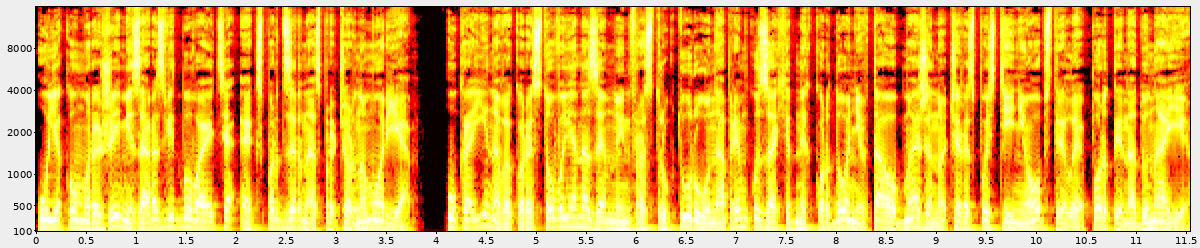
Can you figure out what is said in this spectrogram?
у якому режимі зараз відбувається експорт зерна з Причорномор'я. Україна використовує наземну інфраструктуру у напрямку західних кордонів та обмежено через постійні обстріли порти на Дунаї.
